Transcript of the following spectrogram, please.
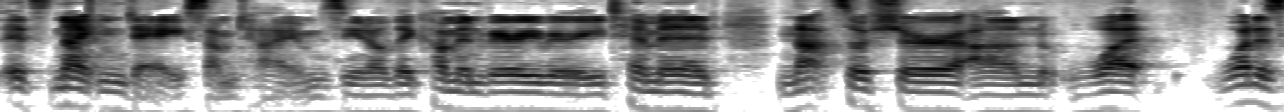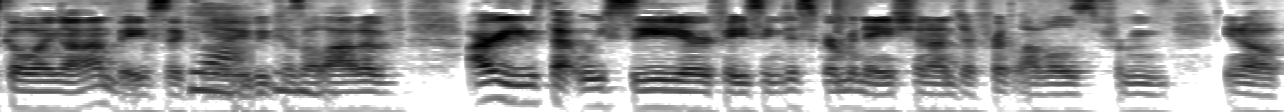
it's night and day sometimes you know they come in very very timid not so sure on what what is going on basically Yeah. because a mm-hmm. lot of our youth that we see are facing discrimination on different levels from you know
